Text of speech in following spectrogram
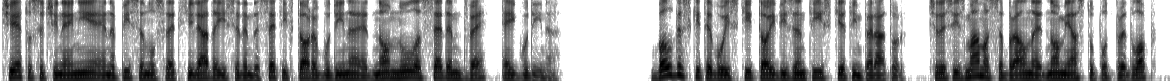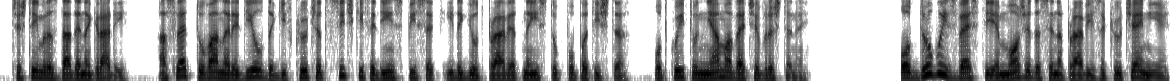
чието съчинение е написано след 1072 година 1072 ей година. Българските войски той византийският император, чрез измама събрал на едно място под предлог, че ще им раздаде награди, а след това наредил да ги включат всички в един списък и да ги отправят на изток по пътища, от които няма вече връщане. От друго известие може да се направи заключение,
